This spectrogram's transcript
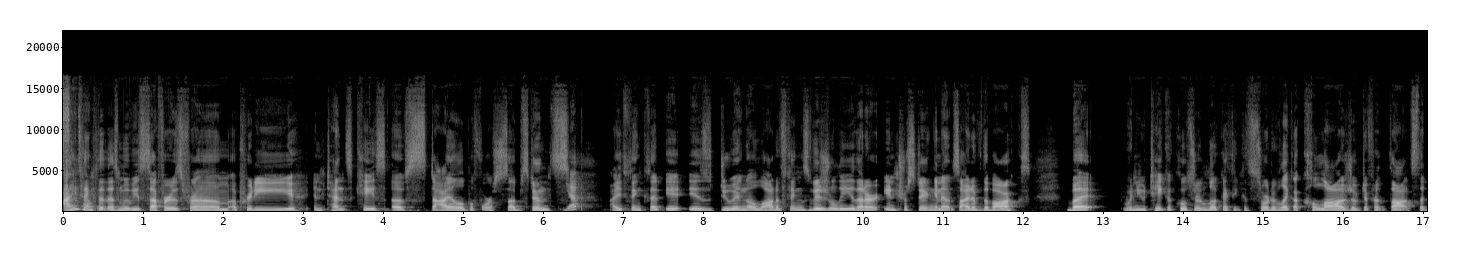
I think that this movie suffers from a pretty intense case of style before substance. Yep. I think that it is doing a lot of things visually that are interesting and outside of the box. But when you take a closer look, I think it's sort of like a collage of different thoughts that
